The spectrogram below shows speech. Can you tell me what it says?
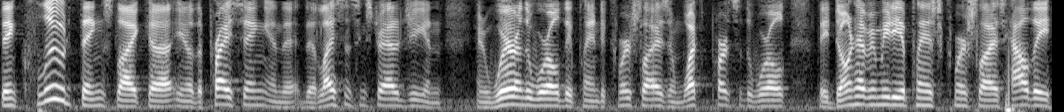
They include things like uh, you know the pricing and the, the licensing strategy and, and where in the world they plan to commercialize and what parts of the world they don't have immediate plans to commercialize, how they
